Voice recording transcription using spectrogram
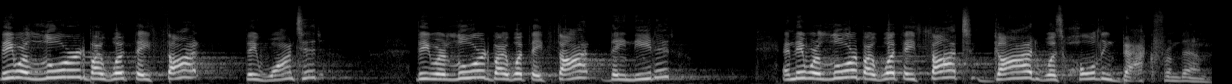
They were lured by what they thought they wanted they were lured by what they thought they needed, and they were lured by what they thought God was holding back from them.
